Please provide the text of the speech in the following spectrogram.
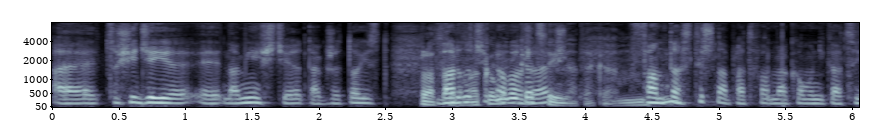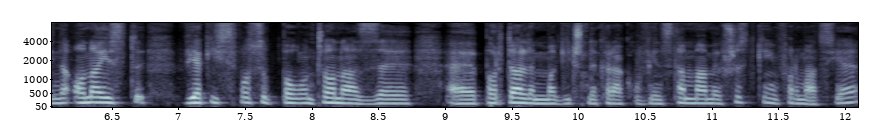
e, co się dzieje e, na mieście. Także to jest Platforma bardzo ciekawa rzecz. komunikacyjna taka. Mhm. Fantastyczna platforma komunikacyjna. Ona jest w jakiś sposób połączona z e, portalem Magiczny Kraków, więc tam mamy wszystkie informacje.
